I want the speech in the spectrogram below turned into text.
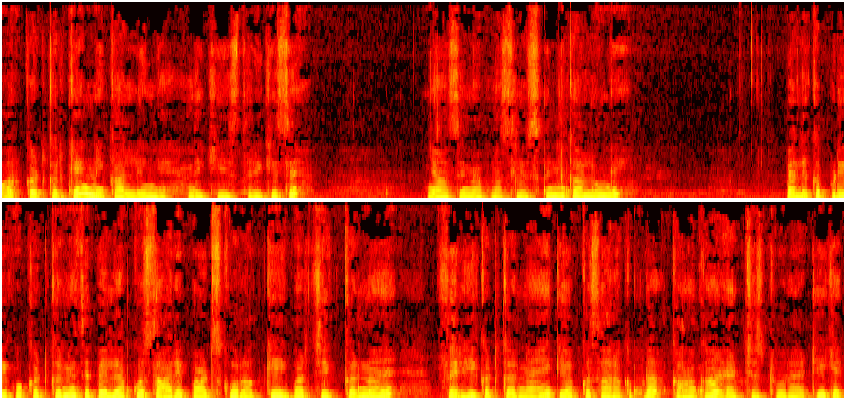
और कट करके निकाल लेंगे। देखिए, इस तरीके से यहाँ से मैं अपना स्लीव्स भी निकाल लूँगी। पहले कपड़े को कट करने से पहले आपको सारे पार्ट्स को रख के एक बार चेक करना है। फिर ही कट करना है कि आपका सारा कपड़ा कहाँ कहाँ एडजस्ट हो रहा है, ठीक है?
